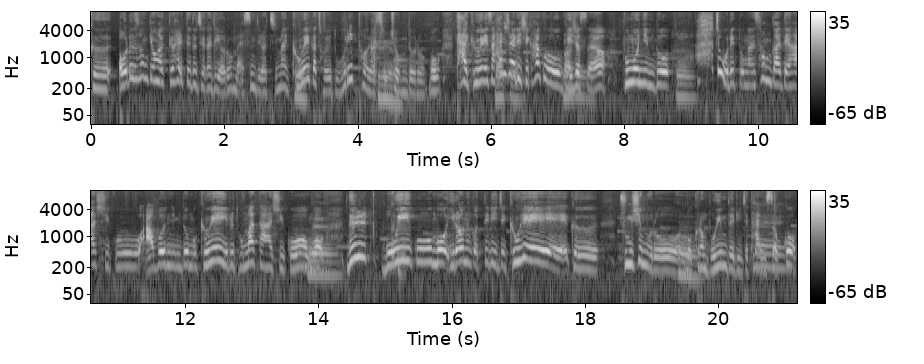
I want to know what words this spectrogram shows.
그 어른 성경학교 할 때도 제가 이제 여러 번 말씀드렸지만 교회가 저의 놀이터였을 네. 그래요. 정도로 뭐 다 교회에서 한 맞아요. 자리씩 하고 맞아요. 계셨어요. 부모님도 음. 아주 오랫동안 성가대 하시고 아버님도 뭐 교회 일을 도맡아 하시고 네. 뭐늘 모이고 뭐 이러는 것들이 이제 교회 그 중심으로 음. 뭐 그런 모임들이 이제 다 네. 있었고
